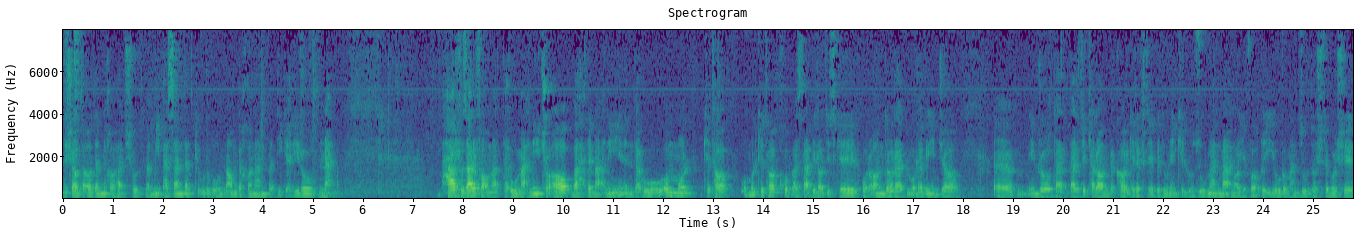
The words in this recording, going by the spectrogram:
نشاط آدمی خواهد شد و میپسندد که او رو به اون نام بخوانند و دیگری رو نه. حرف ظرف آمد در او معنی چو آب بحر معنی اندهو ام کتاب ام کتاب خب از تعبیراتی است که قرآن دارد. مولوی اینجا این رو در درج کلام به کار گرفته بدون اینکه لزوما معنای واقعی او رو منظور داشته باشه.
